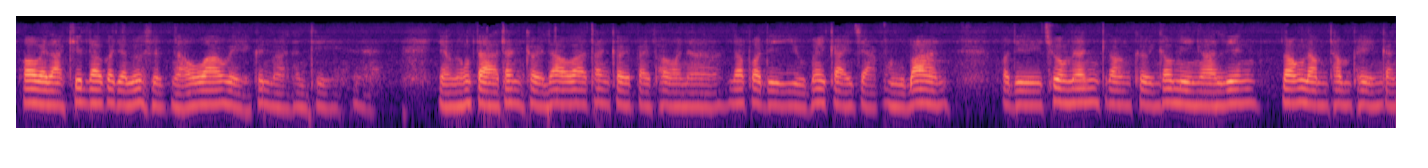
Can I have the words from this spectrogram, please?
เพราะเวลาคิดเราก็จะรู้สึกเหงาว้าเหวขึ้นมาทันที อย่างหลวงตาท่านเคยเล่าว่าท่านเคยไปภาวนา แล้วพอดีอยู่ไม่ไกลจากหมู่บ้าน พอดีช่วงนั้นกลางคืนเขามีงานเลี้ยงร้องลำทำเพลงกัน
